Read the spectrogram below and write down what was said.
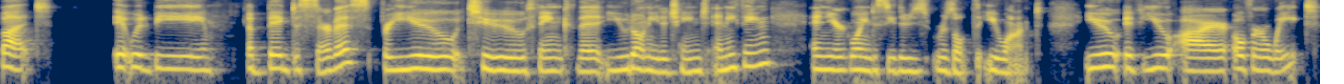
But it would be a big disservice for you to think that you don't need to change anything and you're going to see these results that you want. You, if you are overweight,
